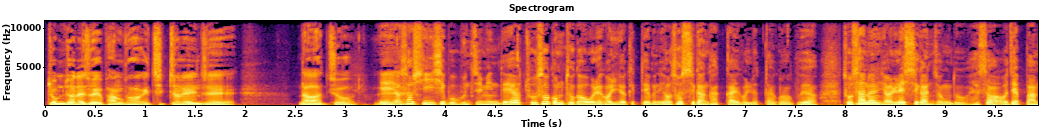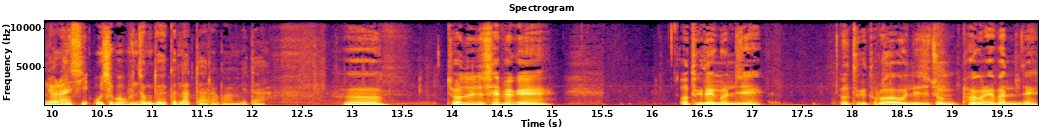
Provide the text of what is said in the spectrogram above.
좀 전에 저희가 방송하기 직전에 이제 나왔죠. 예, 네. 6시 25분쯤인데요. 조서 검토가 오래 걸렸기 때문에 6시간 가까이 걸렸다고 하고요. 조사는 14시간 정도 해서 어젯밤 11시 55분 정도에 끝났다라고 합니다. 어, 저는 새벽에 어떻게 된 건지 어떻게 돌아가고 있는지 좀 파악을 해봤는데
